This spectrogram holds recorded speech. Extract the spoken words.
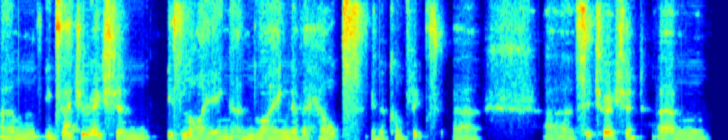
Um, exaggeration is lying, and lying never helps in a conflict uh, uh, situation. Um,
